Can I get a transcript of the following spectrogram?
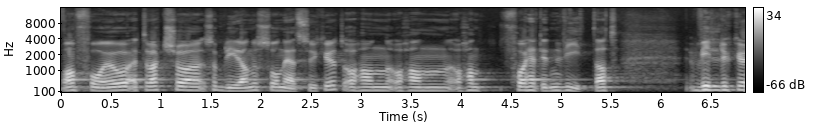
og, han får jo etter hvert så, så, blir han jo så nedstryket, og han, og han, og han får hele tiden vite at vil du, ikke,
